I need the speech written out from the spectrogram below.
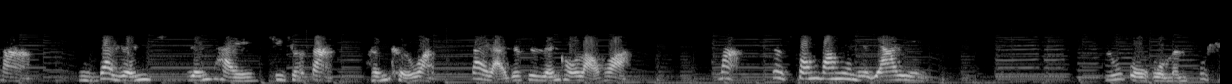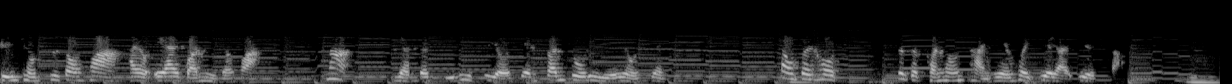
那你在人人才需求上很渴望。再来就是人口老化，那这双方面的压力，如果我们不寻求自动化还有 AI 管理的话，那人的体力是有限，专注力也有限，到最后这个传统产业会越来越少。嗯，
